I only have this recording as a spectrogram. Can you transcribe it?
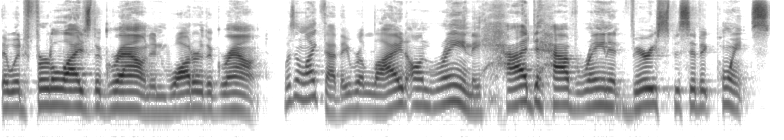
that would fertilize the ground and water the ground. It wasn't like that. They relied on rain. They had to have rain at very specific points.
